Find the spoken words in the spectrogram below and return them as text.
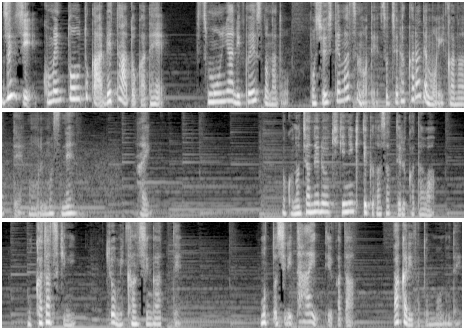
随時コメントとかレターとかで質問やリクエストなど募集してますので、そちらからでもいいかなって思いますね。はい。このチャンネルを聞きに来てくださってる方は、お片付きに興味関心があって、もっと知りたいっていう方ばかりだと思うので、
